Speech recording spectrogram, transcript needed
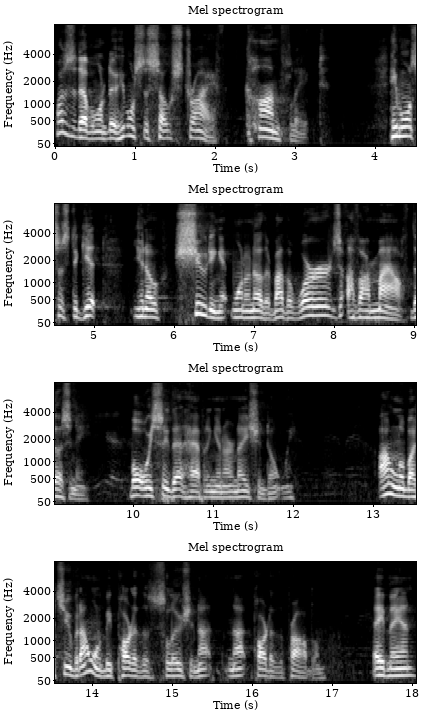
What does the devil want to do? He wants to sow strife, conflict. He wants us to get you know, shooting at one another by the words of our mouth, doesn't he? Boy, we see that happening in our nation, don't we? I don't know about you, but I want to be part of the solution, not, not part of the problem. Amen.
